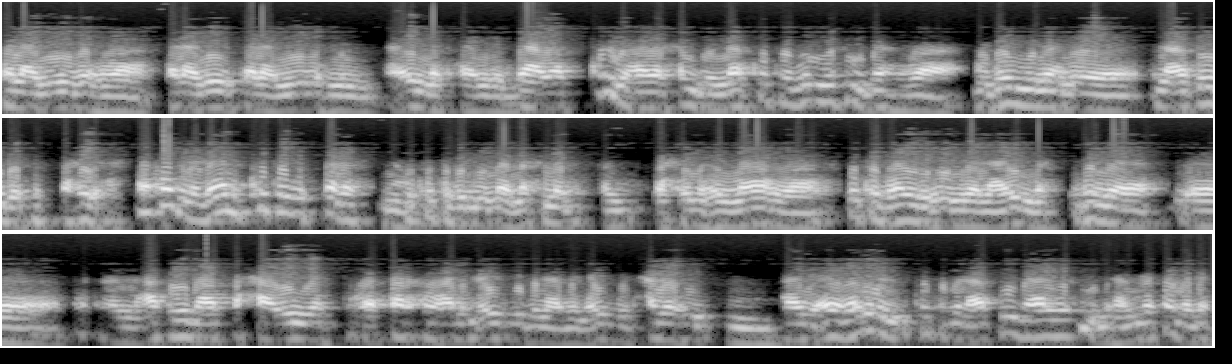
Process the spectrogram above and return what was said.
تلاميذه وتلاميذ تلاميذه من أئمة هذه الدعوة؟ كلها والحمد لله كتب مفيدة ومبينة للعقيدة الصحيحة. وقبل ذلك كتب السلف وكتب الإمام أحمد رحمه الله وكتب غيره من الأئمة. آه، العقيدة الصحاوية وشرحها للعز بن أبي العز الحنفي. هذه أيضا من كتب العقيدة المفيدة المعتمدة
